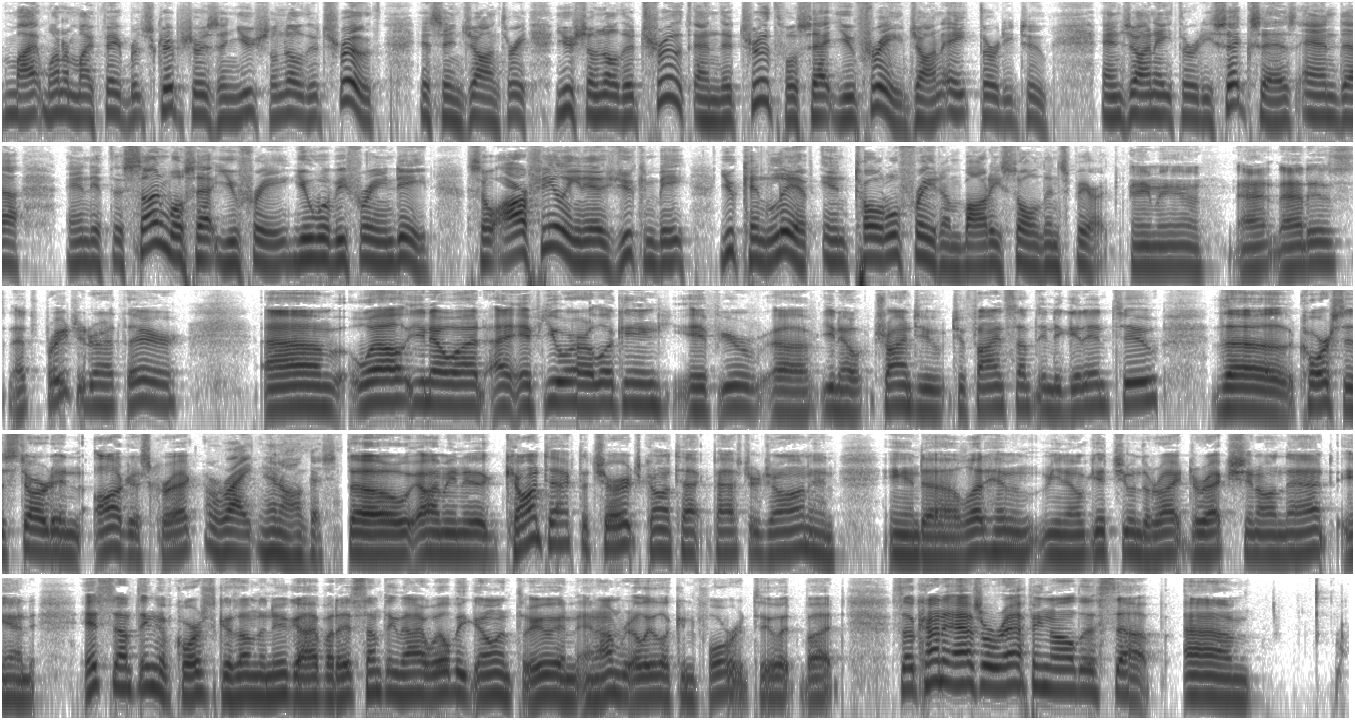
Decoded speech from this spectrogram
my one of my favorite scriptures, and you shall know the truth. It's in John three. You shall know the truth, and the truth will set you free. John eight thirty two, and John eight thirty six says, and uh, and if the Son will set you free, you will be free indeed. So our feeling is you can be you can live in total freedom, body, soul, and spirit. Amen. That that is that's preaching right there. Um, well, you know what? I, if you are looking, if you're, uh, you know, trying to to find something to get into, the courses start in August, correct? Right in August. So, I mean, uh, contact the church, contact Pastor John, and and uh, let him, you know, get you in the right direction on that. And it's something, of course, because I'm the new guy, but it's something that I will be going through, and, and I'm really looking forward to it. But so, kind of as we're wrapping all this up, um,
